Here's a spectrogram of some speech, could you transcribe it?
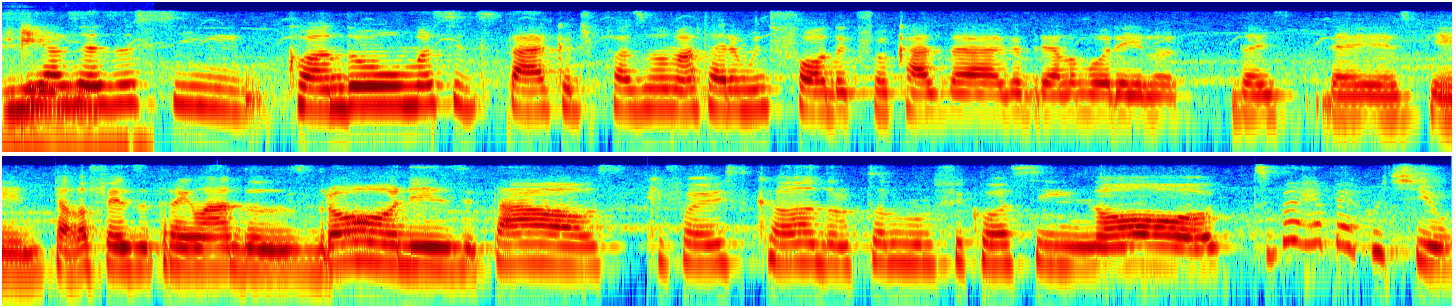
E às vezes, assim, quando uma se destaca, tipo, faz uma matéria muito foda, que foi o caso da Gabriela Moreira, da, da ESPN, ela fez o trem lá dos drones e tal, que foi um escândalo, todo mundo ficou assim, nó, super repercutiu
